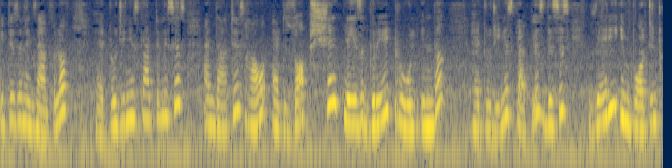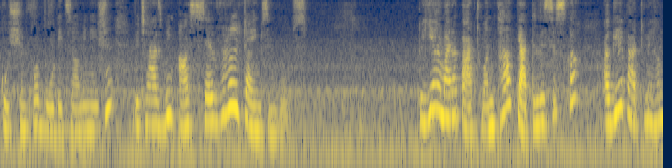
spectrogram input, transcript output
it is an example of heterogeneous catalysis and that is how adsorption plays a great role in the heterogeneous catalyst. This is very important question for board examination, which has been asked several times in boards. तो ये हमारा पार्ट वन था कैटलिसिस का अगले पार्ट में हम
